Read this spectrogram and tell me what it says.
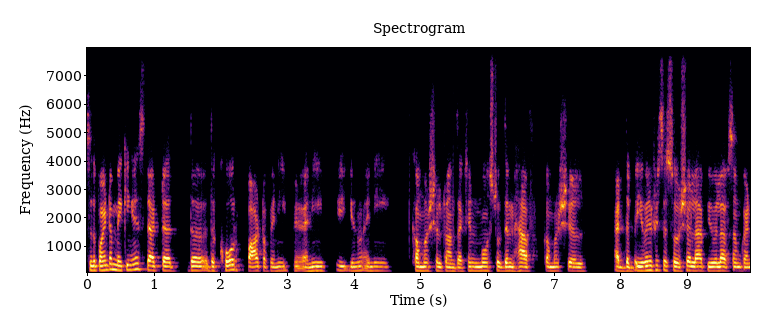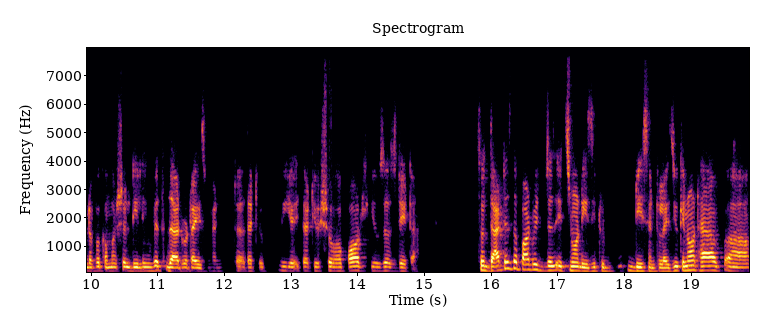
so the point I'm making is that uh, the the core part of any any you know any commercial transaction, most of them have commercial at the even if it's a social app you will have some kind of a commercial dealing with the advertisement uh, that you that you show up or users data. So that is the part which just, it's not easy to decentralize. You cannot have uh,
